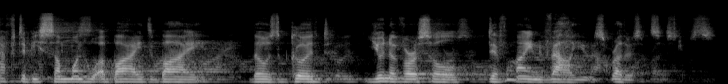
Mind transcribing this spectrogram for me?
have to be someone who abides by those good, universal, divine values, brothers and sisters.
